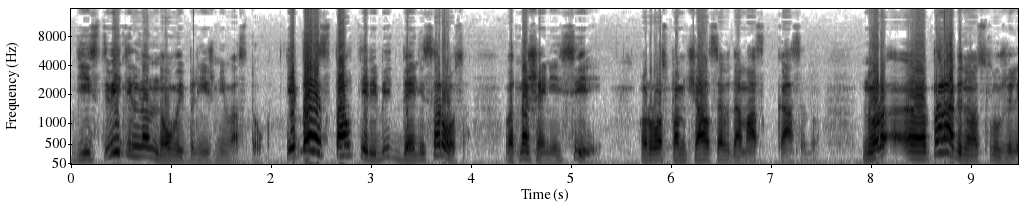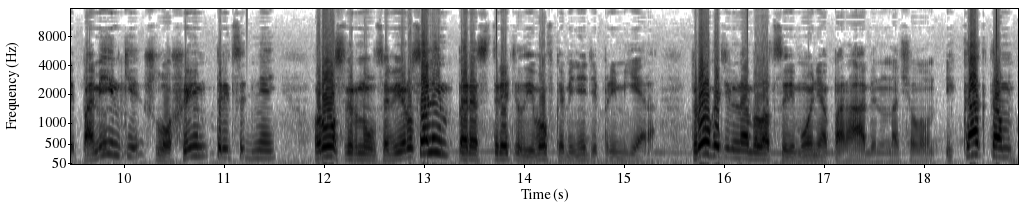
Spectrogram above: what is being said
действительно новый Ближний Восток. И Перес стал теребить Денниса Росса в отношении Сирии. Росс помчался в Дамаск к Асаду. Но э, по Рабину отслужили поминки, шло шим 30 дней. Росс вернулся в Иерусалим, Перес встретил его в кабинете премьера. Трогательная была церемония по Рабину, начал он. И как там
